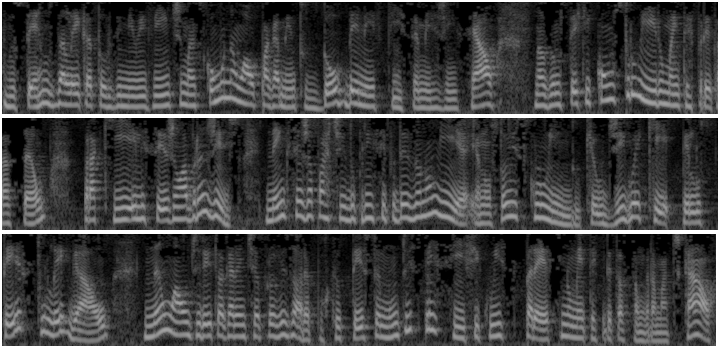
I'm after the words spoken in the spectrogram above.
nos termos da Lei 14.020, mas como não há o pagamento do benefício emergencial, nós vamos ter que construir uma interpretação para que eles sejam abrangidos, nem que seja a partir do princípio da isonomia. Eu não estou excluindo, o que eu digo é que, pelo texto legal, não há o direito à garantia provisória, porque o texto é muito específico e expresso numa interpretação gramatical,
